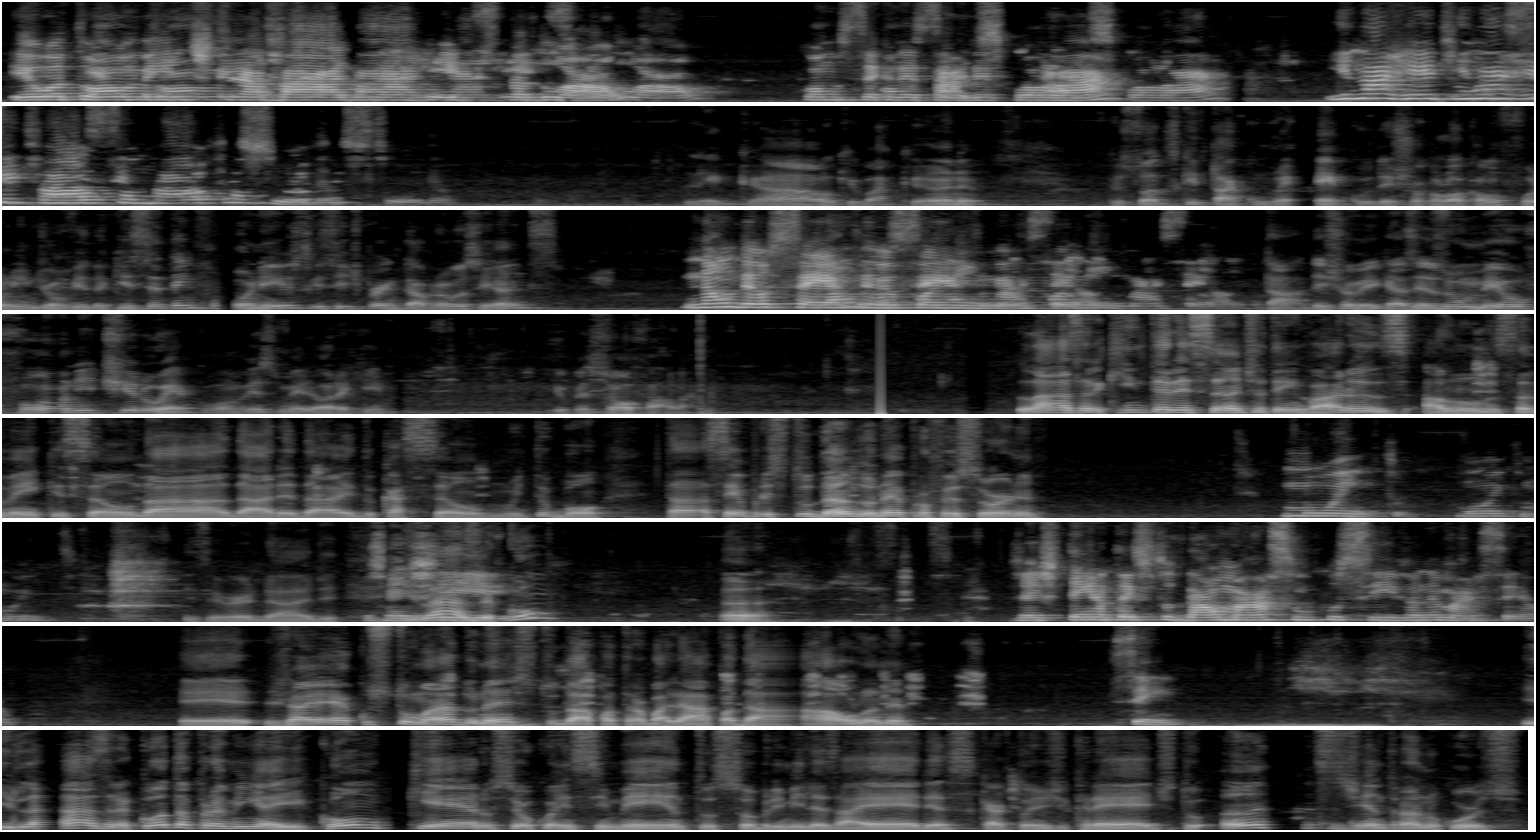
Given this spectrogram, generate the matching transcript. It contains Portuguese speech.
Eu atualmente, eu atualmente trabalho, trabalho, na rede, na rede estadual, estadual, como secretária, escolar, escolar, e na rede, e municipal, na rede municipal, como professora. professora. Legal, que bacana. O pessoal diz que tá com eco. Deixa eu colocar um fone de ouvido aqui. Você tem fone? Eu esqueci de perguntar para você antes. Não deu certo, Não deu meu, certo foninho, Marcelo. Marcelo. Tá, deixa eu ver, que às vezes o meu fone tira o eco. Vamos ver se melhora aqui. E o pessoal fala. Lázaro, que interessante. Tem vários alunos também que são da, da área da educação. Muito bom. Tá sempre estudando, né, professor, né? Muito, muito, muito. Isso é verdade. Gente... E Lázaro, como... Ah. A gente tenta estudar o máximo possível, né, Marcelo? É, já é acostumado, né? Estudar para trabalhar, para dar aula, né? Sim. E Lázara, conta para mim aí, como que era o seu conhecimento sobre milhas aéreas, cartões de crédito, antes de entrar no curso?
